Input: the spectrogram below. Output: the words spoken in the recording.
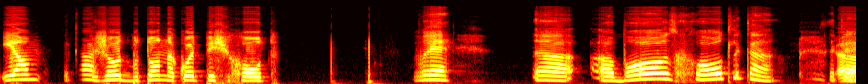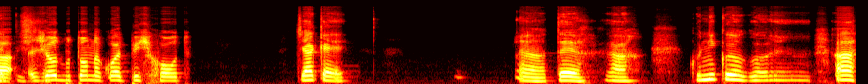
Имам Така. жълт бутон, на който пише Hold. Добре. А, а бос, холд ли ка? А, е жълт бутон, на който пише Hold. Чакай. А, те, а. Ако никой отгоре... А,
